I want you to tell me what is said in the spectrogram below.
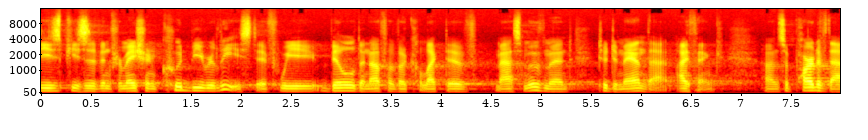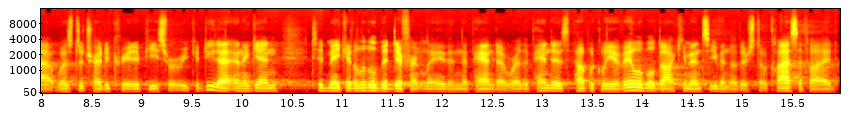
these pieces of information could be released if we build enough of a collective mass movement to demand that, I think. Um, so part of that was to try to create a piece where we could do that, and again, to make it a little bit differently than the Panda, where the Panda is publicly available documents, even though they're still classified.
